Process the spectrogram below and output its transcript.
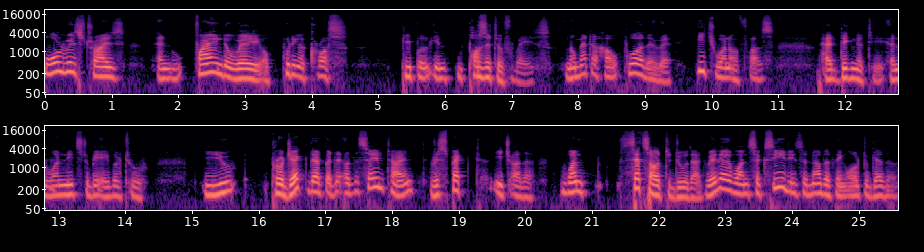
always tries and find a way of putting across people in positive ways. No matter how poor they were each one of us had dignity and one needs to be able to you project that but at the same time respect each other. One sets out to do that. Whether one succeeds is another thing altogether.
